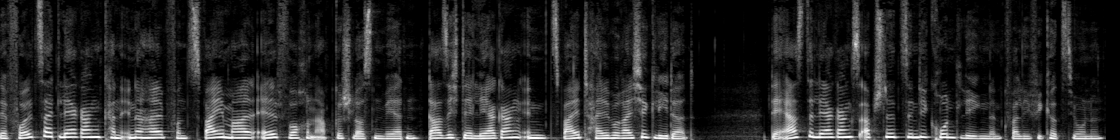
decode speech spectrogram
Der Vollzeitlehrgang kann innerhalb von zweimal elf Wochen abgeschlossen werden, da sich der Lehrgang in zwei Teilbereiche gliedert. Der erste Lehrgangsabschnitt sind die grundlegenden Qualifikationen.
